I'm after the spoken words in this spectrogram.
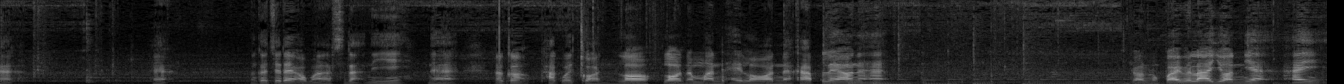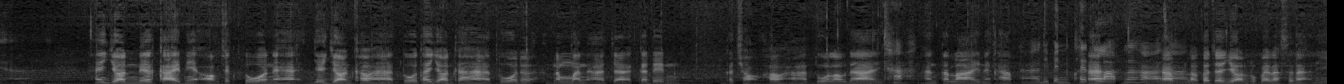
ฮะ ฮะมันก็จะได้ออกมาลักษณะนี้นะฮะแล้วก็พักไว้ก่อนรอรอน้ำมันให้ร้อนนะครับแล้วนะฮะหย่อนลงไปเวลาหย่อนเนี่ยให้ใให้หย่อนเนื้อไก่เนี่ยออกจากตัวนะฮะอย่าหย่อนเข้าหาตัวถ้าหย่อนเข้าหาตัวเนี่ยน้ำมันอาจจะกระเด็นกระเฉาะเข้าหาตัวเราได้ ค่ะ อันตรายนะครับอ่าอันนี้เป็นเคล็ดลับนะคะอาครับจารย์ เราก็จะหย่อนลงไปลักษณะนี้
